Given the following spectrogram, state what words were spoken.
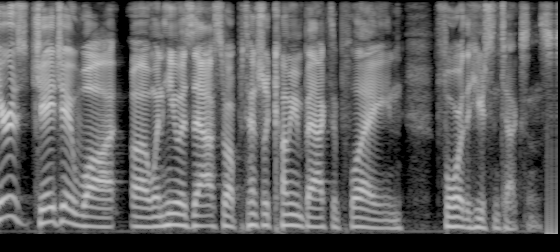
here's J.J. Watt uh, when he was asked about potentially coming back to playing for the Houston Texans.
